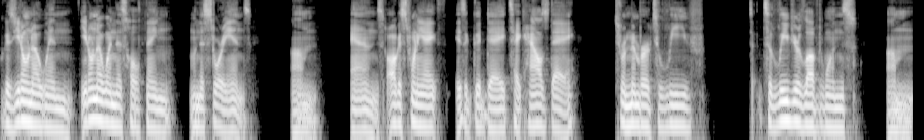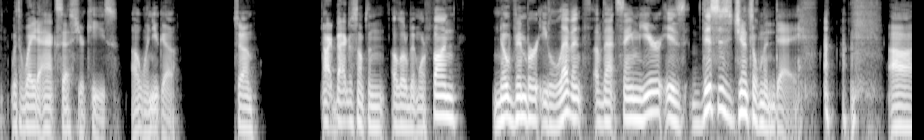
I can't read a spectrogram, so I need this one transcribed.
because you don't know when you don't know when this whole thing when this story ends. Um, and August 28th is a good day. Take Hal's Day to remember to leave to, leave your loved ones um, with a way to access your keys uh, when you go. So, all right, back to something a little bit more fun. November 11th of that same year is This is Gentleman Day. uh,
